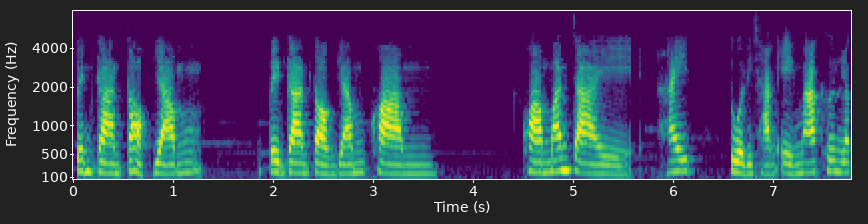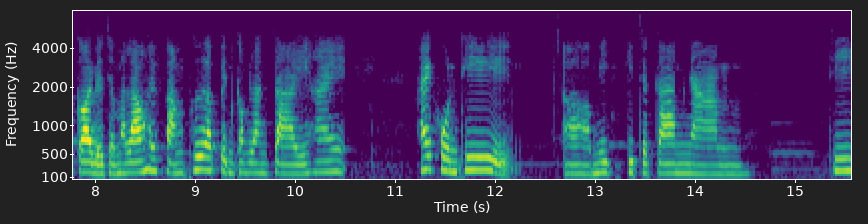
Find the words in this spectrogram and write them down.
เป็นการตอกย้ำเป็นการตอกย้ำความความมั่นใจให้ ตัวดิฉันเองมากขึ้น แล้วก็เดี๋ยวจะมาเล่าให้ฟังเพื่อเป็นกำลังใจให้ให้คนที่มีกิจการงานที่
